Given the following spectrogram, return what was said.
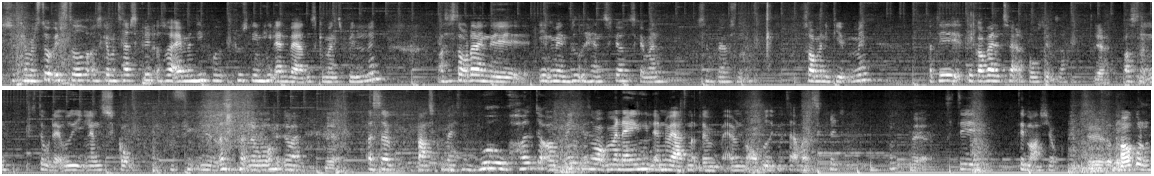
så kan man stå et sted, og så skal man tage et skridt, og så er man lige pl- pludselig i en helt anden verden, skal man spille, ikke? Og så står der en, øh, en med en hvid handske, og så skal man ligesom gøre sådan, så er man igennem, ikke? Og det, det kan godt være lidt svært at forestille sig. Ja. Og sådan stå derude i en eller anden skov på Fyn eller sådan noget, hvor det var. Ja. Og så bare skulle være sådan, wow, hold da op, ikke? Som om man er i en helt anden verden, og dem er man overhovedet ikke, man tager bare et skridt. ja. Så det, det er meget sjovt. Øh, baggrunden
